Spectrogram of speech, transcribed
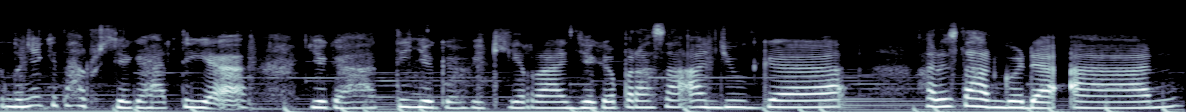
tentunya kita harus jaga hati ya, jaga hati, jaga pikiran, jaga perasaan juga harus tahan godaan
